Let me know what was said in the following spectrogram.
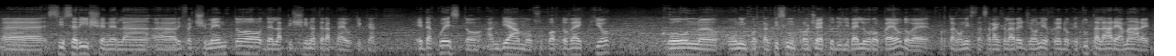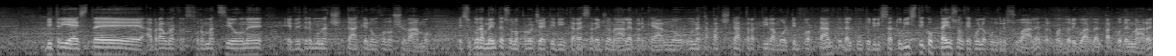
eh, si inserisce nel eh, rifacimento della piscina terapeutica e da questo andiamo su Porto Vecchio con un importantissimo progetto di livello europeo dove protagonista sarà anche la regione, io credo che tutta l'area mare di Trieste avrà una trasformazione e vedremo una città che non conoscevamo. E sicuramente sono progetti di interesse regionale perché hanno una capacità attrattiva molto importante dal punto di vista turistico, penso anche quello congressuale per quanto riguarda il Parco del Mare,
